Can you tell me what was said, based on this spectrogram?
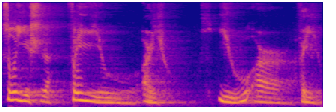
所以是非有而有，有而非有。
